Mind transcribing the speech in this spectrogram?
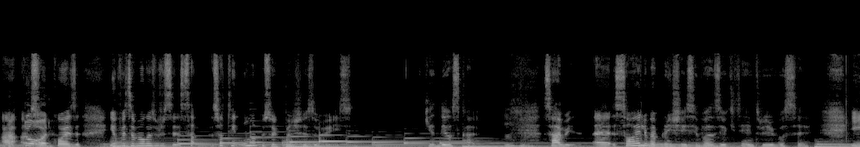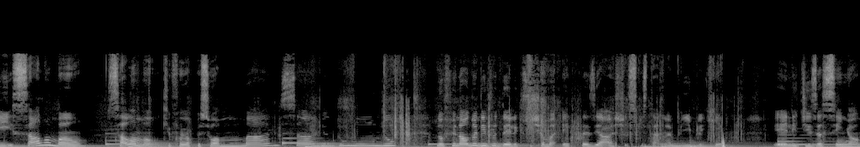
A, A a sua coisa. E eu vou dizer uma coisa pra você: só, só tem uma pessoa que pode resolver isso. Que é Deus, cara. Uhum. Sabe? É, só ele vai preencher esse vazio que tem dentro de você. E Salomão, Salomão, que foi a pessoa mais sábia do mundo, no final do livro dele, que se chama Eclesiastes, que está na Bíblia aqui, ele diz assim, ó.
